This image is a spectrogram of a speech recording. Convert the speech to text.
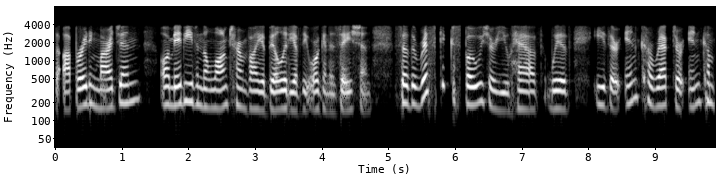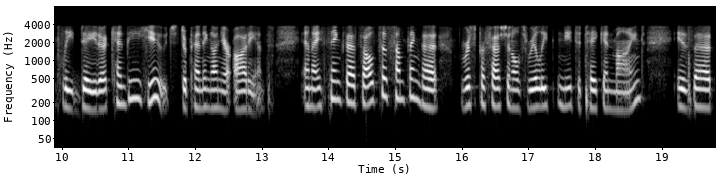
the operating margin, or maybe even the long term viability of the organization? So the risk exposure you have with either incorrect or incomplete data can be huge depending on your audience. And I think that's also something that risk professionals really need to take in mind is that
